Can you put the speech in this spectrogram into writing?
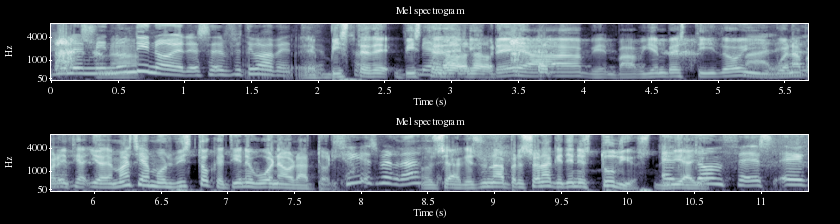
Julen Minundi no eres, efectivamente. Eh, viste de, viste de librea, va bien vestido y buena apariencia. Y además ya hemos visto que tiene buena oratoria. Sí, es verdad. O sea, que es una persona que tiene estudios, diría Entonces, eh,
